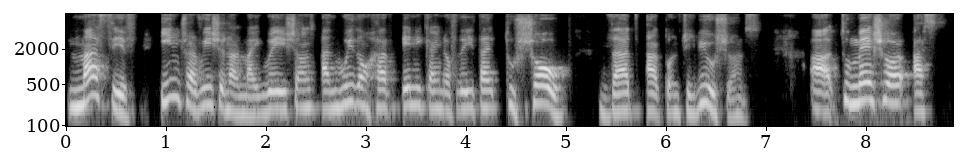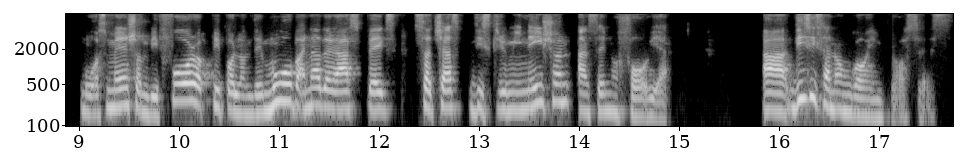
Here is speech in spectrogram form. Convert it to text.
massive intra-regional migrations, and we don't have any kind of data to show that are contributions. Uh, to measure, as was mentioned before, people on the move and other aspects such as discrimination and xenophobia. Uh, this is an ongoing process.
